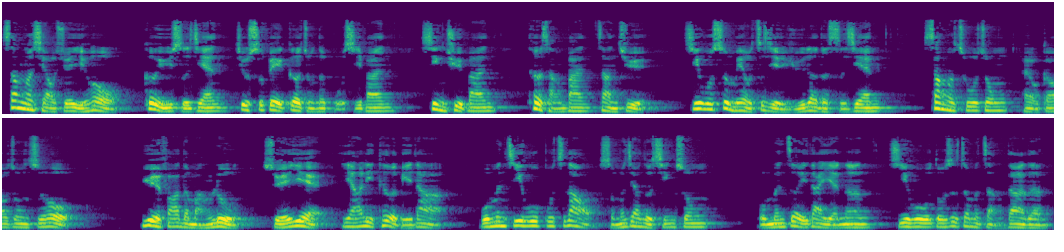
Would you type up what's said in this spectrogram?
上了小学以后，课余时间就是被各种的补习班、兴趣班、特长班占据，几乎是没有自己娱乐的时间。上了初中还有高中之后，越发的忙碌，学业压力特别大，我们几乎不知道什么叫做轻松。我们这一代人呢，几乎都是这么长大的，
